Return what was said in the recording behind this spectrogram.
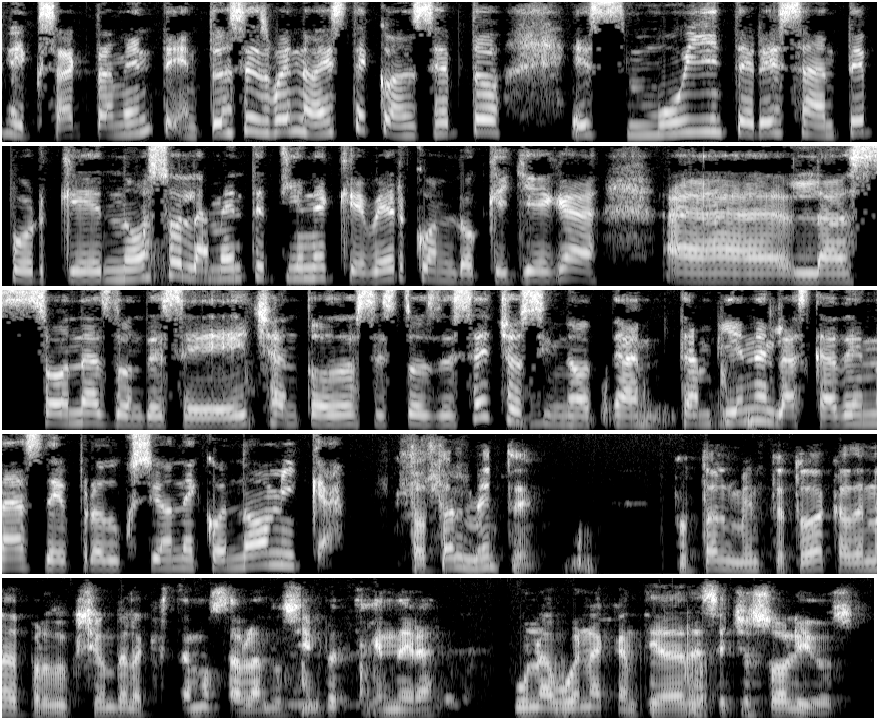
Exactamente. Entonces, bueno, este concepto es muy interesante porque no solamente tiene que ver con lo que llega a las zonas donde se echan todos estos desechos, sino también en las cadenas de producción económica. Totalmente. Totalmente. Toda cadena de producción de la que estamos hablando siempre genera una buena cantidad de desechos sólidos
